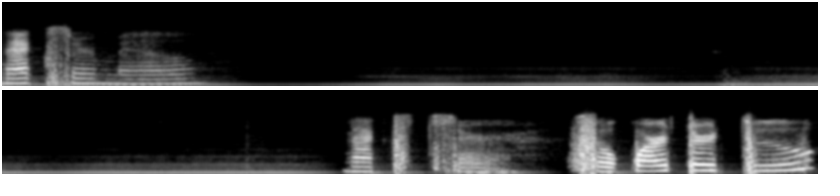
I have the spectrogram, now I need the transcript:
Next, Sir Mel. Next, sir. So quarter two,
